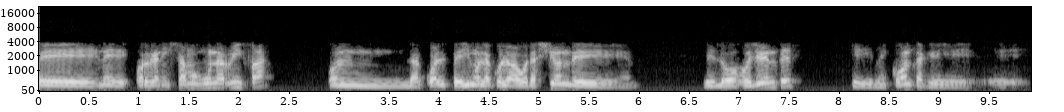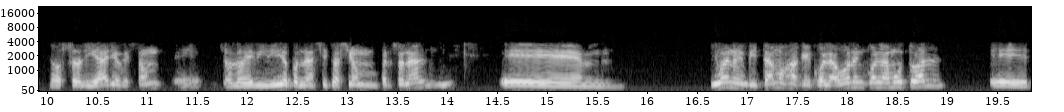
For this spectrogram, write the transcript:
eh, organizamos una rifa con la cual pedimos la colaboración de, de los oyentes, que me conta que eh, los solidarios que son, eh, yo lo he vivido por una situación personal, eh, y bueno, invitamos a que colaboren con la mutual, eh,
